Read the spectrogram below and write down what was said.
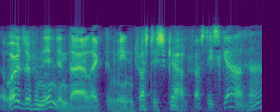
The words are from the Indian dialect and mean trusty scout. Trusty scout, huh?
